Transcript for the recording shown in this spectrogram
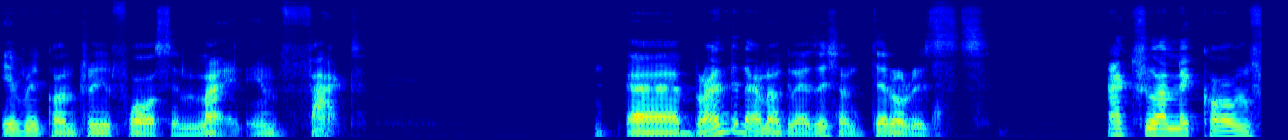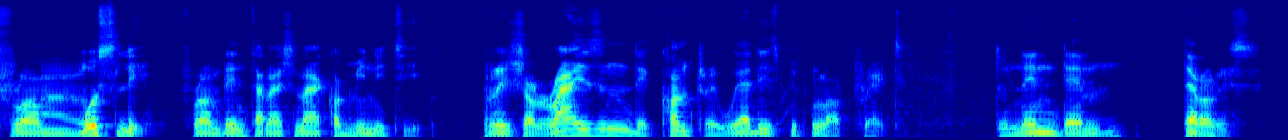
every country falls in line. In fact, uh, branding an organization terrorists actually comes from mostly from the international community pressurizing the country where these people operate to name them terrorists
